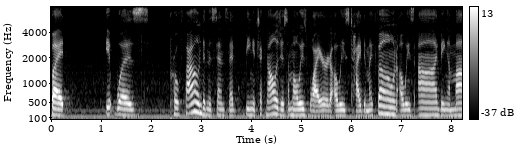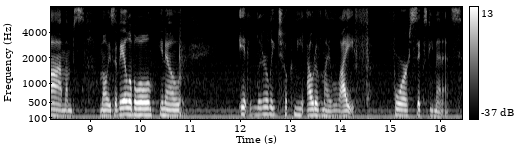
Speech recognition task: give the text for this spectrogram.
but it was profound in the sense that being a technologist, I'm always wired, always tied to my phone, always on. Being a mom, I'm I'm always available. You know, it literally took me out of my life for 60 minutes,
